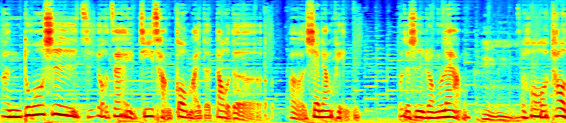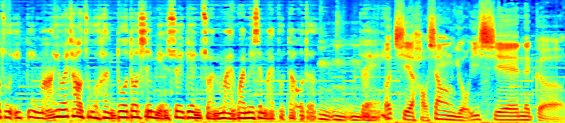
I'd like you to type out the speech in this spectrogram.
很多是只有在机场购买得到的呃限量品或者是容量，嗯嗯，然后套组一定嘛，因为套组很多都是免税店专卖，外面是买不到的，嗯嗯嗯，对，而且好像有一些那个。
